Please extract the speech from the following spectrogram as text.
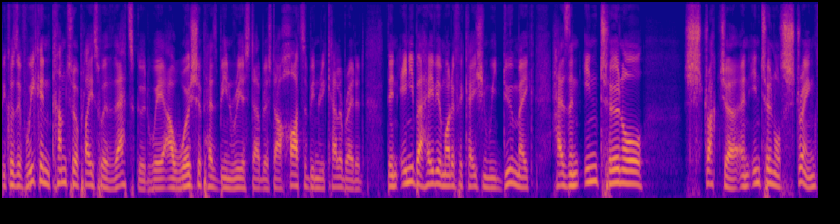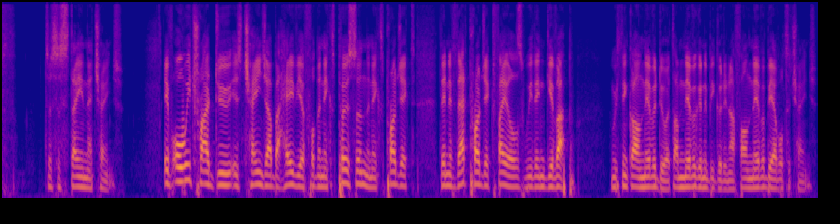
Because if we can come to a place where that's good, where our worship has been reestablished, our hearts have been recalibrated, then any behavior modification we do make has an internal structure, an internal strength to sustain that change. If all we try to do is change our behavior for the next person, the next project, then if that project fails, we then give up we think, I'll never do it. I'm never going to be good enough. I'll never be able to change.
